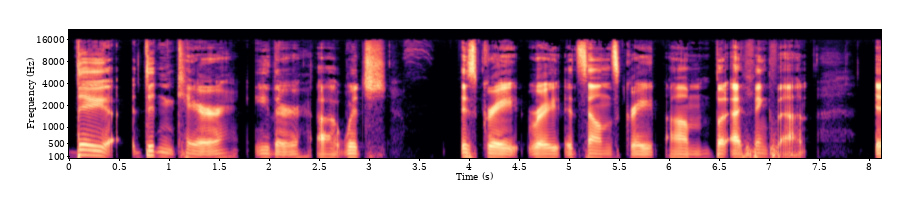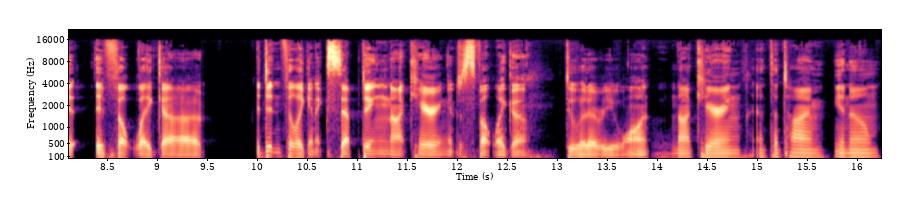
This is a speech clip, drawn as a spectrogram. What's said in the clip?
they didn't care either, uh, which is great, right? It sounds great. Um, but I think that it, it felt like, uh, it didn't feel like an accepting, not caring. It just felt like a do whatever you want, not caring at the time, you know?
